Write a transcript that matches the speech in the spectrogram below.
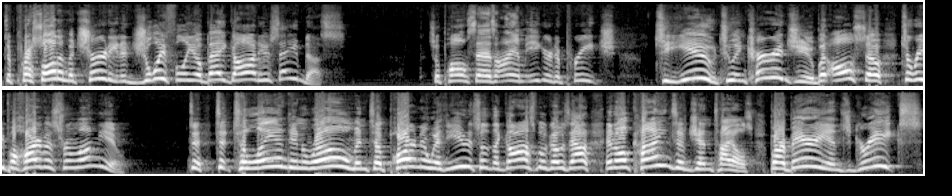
to press on in maturity, to joyfully obey God who saved us. So Paul says, I am eager to preach to you, to encourage you, but also to reap a harvest from among you to, to, to land in Rome and to partner with you so that the gospel goes out and all kinds of Gentiles, barbarians, Greeks,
